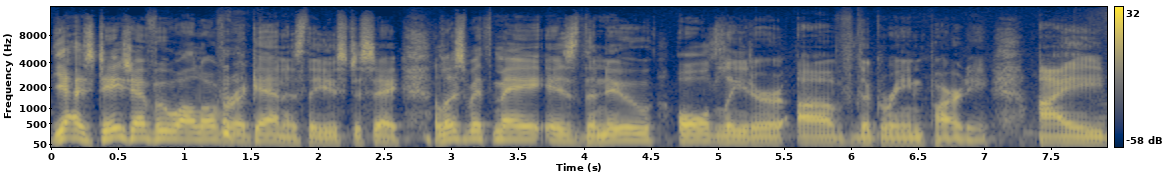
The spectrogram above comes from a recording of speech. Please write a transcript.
Yeah, it's deja vu all over again, as they used to say. Elizabeth May is the new old leader of the Green Party. I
